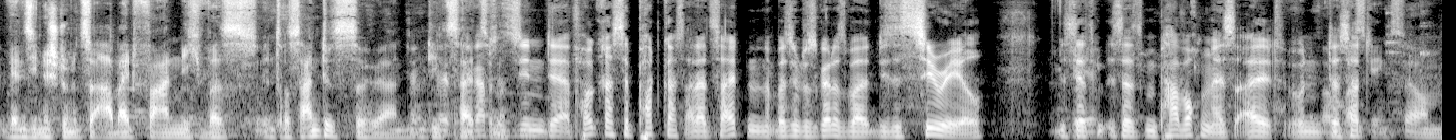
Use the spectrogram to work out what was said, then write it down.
wenn sie eine Stunde zur Arbeit fahren, nicht was Interessantes zu hören und die da, Zeit da zu den, Der erfolgreichste Podcast aller Zeiten, weiß nicht, ob du das gehört hast, war dieses Serial. Ist jetzt, ist jetzt ein paar Wochen erst alt und so, das hat da um,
